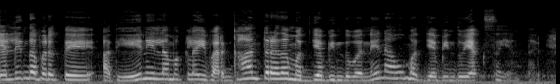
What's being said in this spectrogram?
ಎಲ್ಲಿಂದ ಬರುತ್ತೆ? ಅದೇನಿಲ್ಲ ಮಕ್ಕಳ, ಈ ವರ್ಗಾಂತರದ ಮಧ್ಯಬಿಂದುವನ್ನೇ ನಾವು ಮಧ್ಯಬಿಂದು ಎಕ್ಸ್ ಐ ಅಂತೀವಿ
